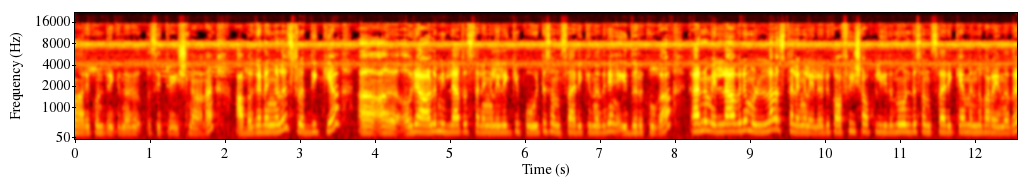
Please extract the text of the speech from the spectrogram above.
മാറിക്കൊണ്ടിരിക്കുന്ന ഒരു സിറ്റുവേഷനാണ്. അപകടങ്ങൾ ശ്രദ്ധിക്കുക ഒരാളും ഇല്ലാത്ത സ്ഥലങ്ങളിലേക്ക് പോയിട്ട് സംസാരിക്കുന്നതിനെ എതിർക്കുക. കാരണം എല്ലാവരും ഉള്ള സ്ഥലങ്ങളിൽ ഒരു കോഫി ഷോപ്പിൽ ഇരുന്നു കൊണ്ട് സംസാരിക്കാം എന്ന് പറയുന്നത്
